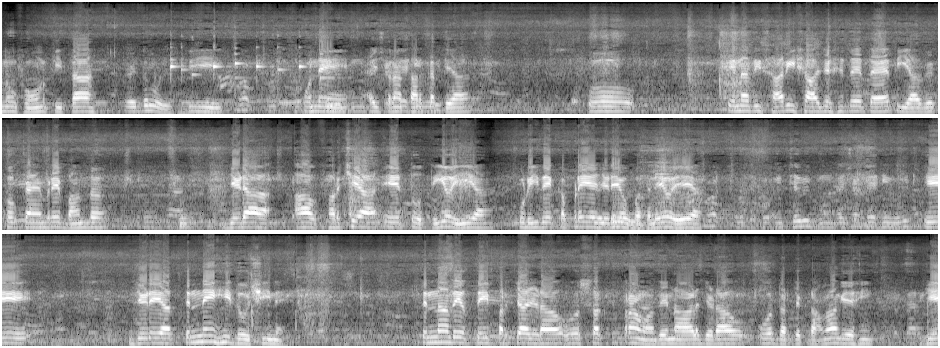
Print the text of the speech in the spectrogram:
ਨੂੰ ਫੋਨ ਕੀਤਾ ਇਧਰ ਨੂੰ ਜੀ। ਕਿ ਉਹਨੇ ਇਸ ਤਰ੍ਹਾਂ ਕਰ ਕੱਟਿਆ। ਉਹ ਇਹਨਾਂ ਦੀ ਸਾਰੀ ਸਾਜ਼ਿਸ਼ ਦੇ ਤਹਿਤ ਹੀ ਆ ਵੇਖੋ ਕੈਮਰੇ ਬੰਦ ਜਿਹੜਾ ਆ ਫਰਸ਼ ਆ ਇਹ ਧੋਤੀ ਹੋਈ ਆ। ਕੁੜੀ ਦੇ ਕੱਪੜੇ ਆ ਜਿਹੜੇ ਉਹ ਬਦਲੇ ਹੋਏ ਆ। ਦੇਖੋ ਇੱਥੇ ਵੀ ਖੂਨ ਦੇ ਛੱਟੇ ਸੀ ਉਹ ਵੀ ਇਹ ਜਿਹੜੇ ਆ ਤਿੰਨੇ ਹੀ ਦੋਸ਼ੀ ਨੇ। ਤਿੰਨਾਂ ਦੇ ਉੱਤੇ ਹੀ ਪਰਚਾ ਜਿਹੜਾ ਉਹ ਸਖਤ ਧਾਰਾਵਾਂ ਦੇ ਨਾਲ ਜਿਹੜਾ ਉਹ ਦਰਜ ਕਰਾਵਾਂਗੇ ਅਸੀਂ। ਜੇ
